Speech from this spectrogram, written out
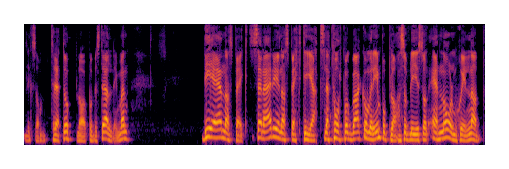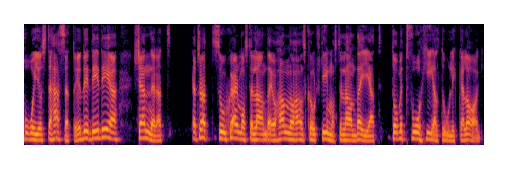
liksom trätt upp lag på beställning. Men det är en aspekt. Sen är det ju en aspekt i att när Paul Pogba kommer in på plan så blir det så en enorm skillnad på just det här sättet. Det, det är det jag känner att jag tror att Solskär måste landa i och han och hans coachteam måste landa i att de är två helt olika lag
